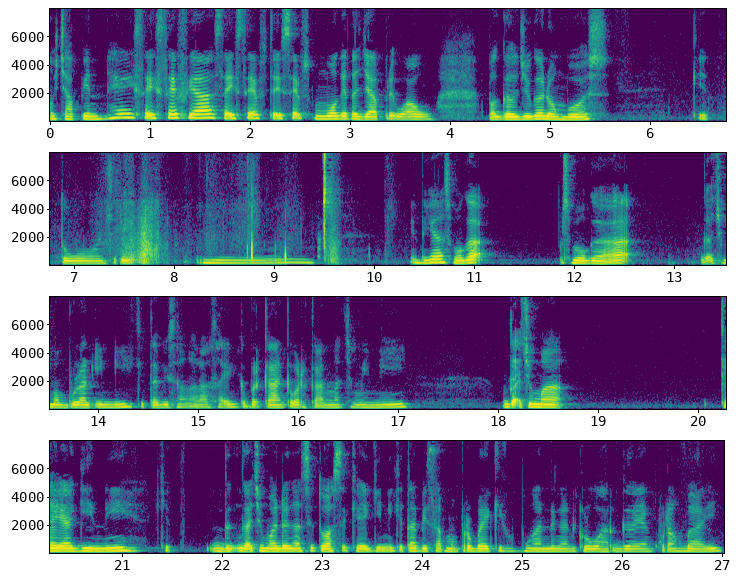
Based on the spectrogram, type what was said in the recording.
ngucapin hey stay safe ya stay safe stay safe. Semua kita japri wow pegel juga dong bos. Gitu. Jadi hmm, intinya semoga semoga nggak cuma bulan ini kita bisa ngerasain keberkahan keberkahan macam ini. Nggak cuma kayak gini nggak cuma dengan situasi kayak gini kita bisa memperbaiki hubungan dengan keluarga yang kurang baik.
